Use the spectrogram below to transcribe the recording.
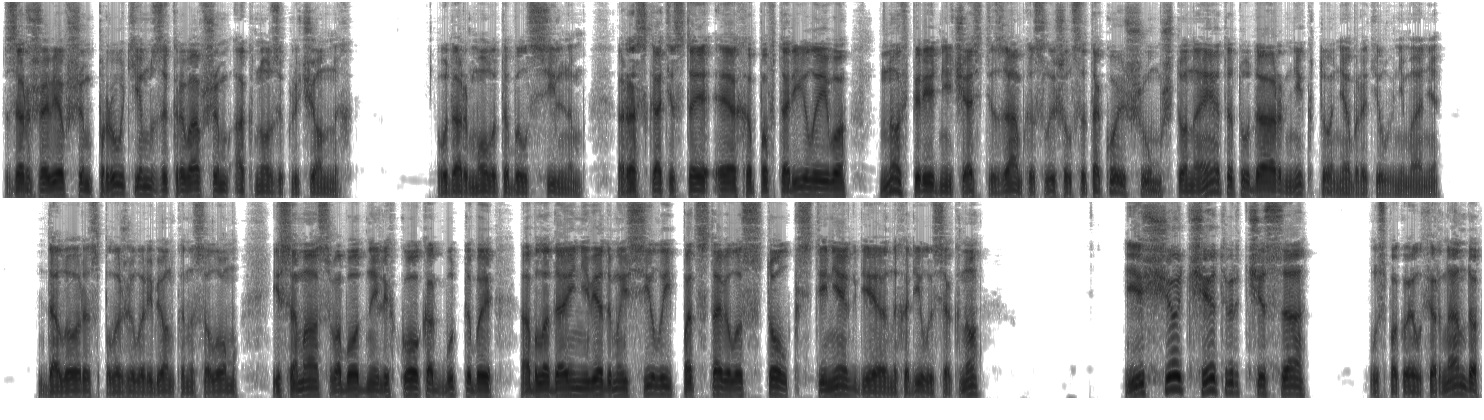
заржавевшим прутьям, закрывавшим окно заключенных. Удар молота был сильным. Раскатистое эхо повторило его, но в передней части замка слышался такой шум, что на этот удар никто не обратил внимания. Долорес положила ребенка на солому и сама, свободно и легко, как будто бы, обладая неведомой силой, подставила стол к стене, где находилось окно. — Еще четверть часа, — успокоил Фернандо,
